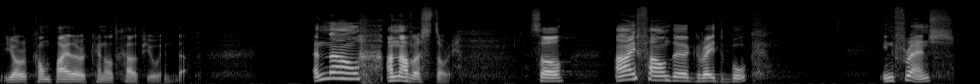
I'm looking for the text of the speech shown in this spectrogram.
your compiler cannot help you in that. And now another story. So I found a great book in French,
